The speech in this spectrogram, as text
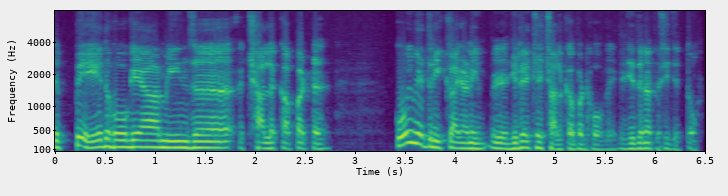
ਤੇ ਭੇਦ ਹੋ ਗਿਆ ਮੀਨਸ ਛਲ ਕਪਟ ਕੋਈ ਵੀ ਤਰੀਕਾ ਜਾਨੀ ਜਿਹਦੇ 'ਚ ਛਲ ਕਪਟ ਹੋਵੇ ਜਿਹਦੇ ਨਾਲ ਤੁਸੀਂ ਜਿੱਤੋ।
